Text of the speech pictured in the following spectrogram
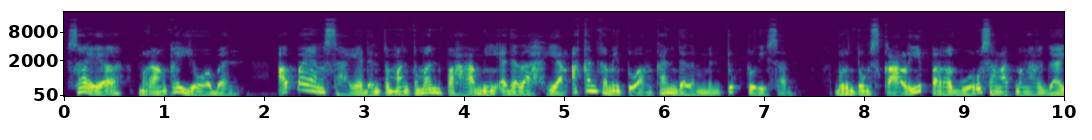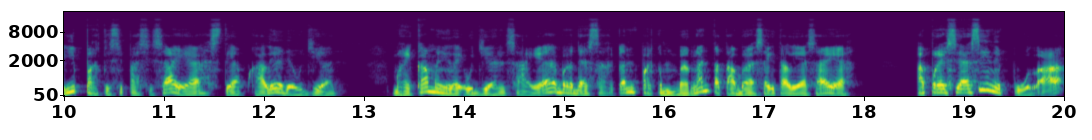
Saya merangkai jawaban. Apa yang saya dan teman-teman pahami adalah yang akan kami tuangkan dalam bentuk tulisan. Beruntung sekali para guru sangat menghargai partisipasi saya setiap kali ada ujian. Mereka menilai ujian saya berdasarkan perkembangan tata bahasa Italia saya. Apresiasi ini pula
